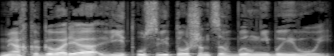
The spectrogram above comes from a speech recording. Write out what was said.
Мягко говоря, вид у святошинцев был не боевой.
